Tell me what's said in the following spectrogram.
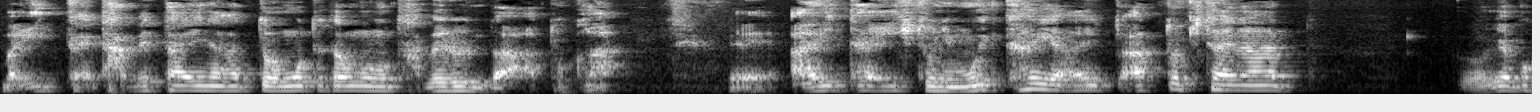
まあ、一回食べたいなって思ってたものを食べるんだとか、えー会いたい人にもう一回会い会っときたいな。やっぱ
